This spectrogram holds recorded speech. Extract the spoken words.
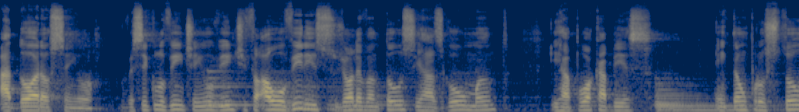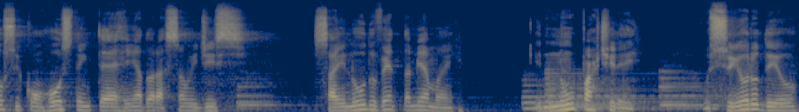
adora ao Senhor. Versículo 20, em 1, 20, ao ouvir isso, Jó levantou-se, rasgou o manto e rapou a cabeça. Então prostou-se com o rosto em terra em adoração e disse: Saí nu do vento da minha mãe e nu partirei. O Senhor o deu,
